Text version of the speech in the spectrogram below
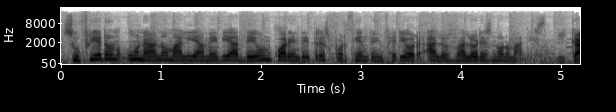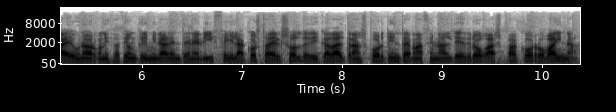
sufrieron una anomalía media de un 43% inferior a los valores normales. Y cae una organización criminal en Tenerife y la Costa del Sol dedicada al transporte internacional de drogas. Paco Robaina.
